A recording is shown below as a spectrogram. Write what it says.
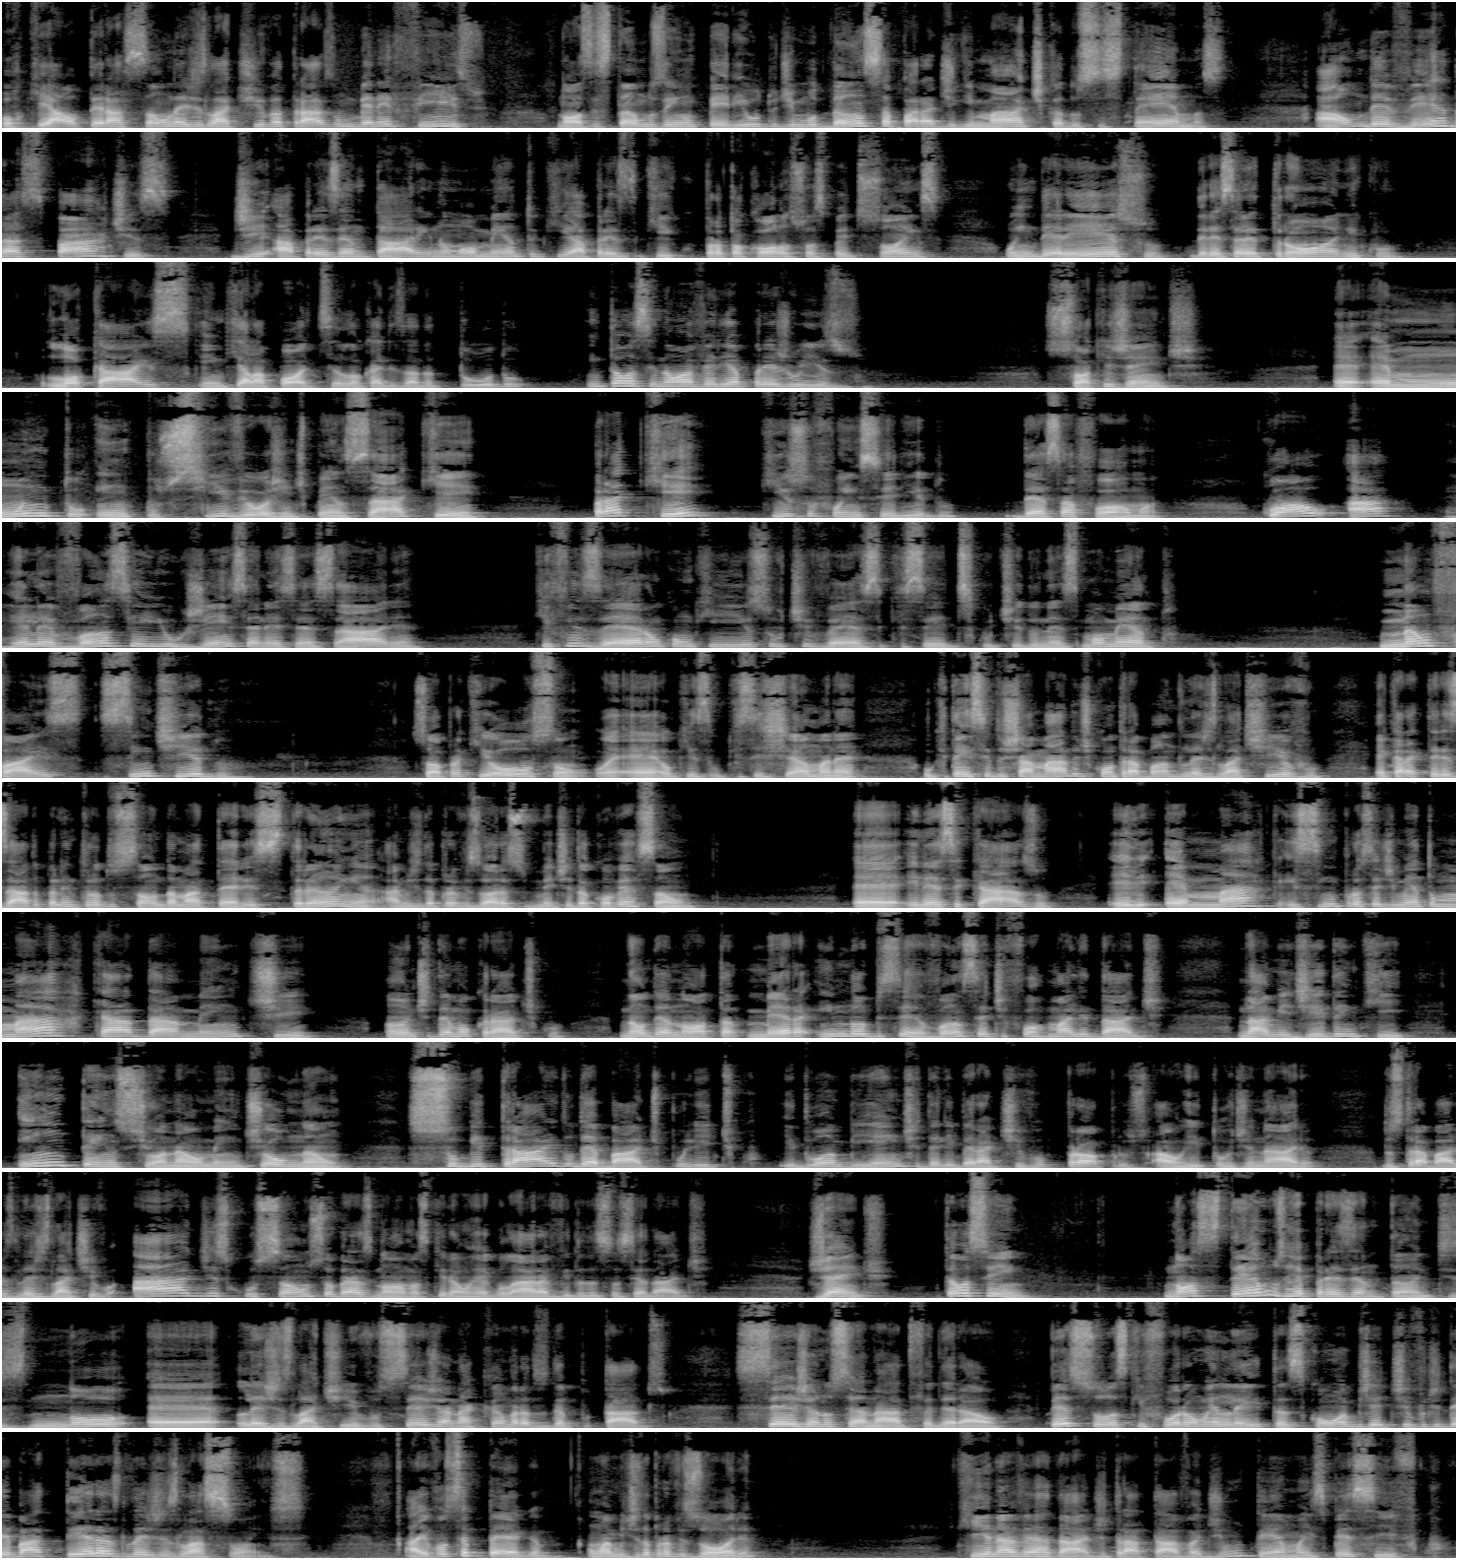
porque a alteração legislativa traz um benefício. Nós estamos em um período de mudança paradigmática dos sistemas. Há um dever das partes de apresentarem, no momento que, que protocolam suas petições, o endereço, endereço eletrônico, locais em que ela pode ser localizada, tudo. Então, assim, não haveria prejuízo. Só que, gente, é, é muito impossível a gente pensar que para que que isso foi inserido dessa forma? Qual a relevância e urgência necessária que fizeram com que isso tivesse que ser discutido nesse momento? Não faz sentido. Só para que ouçam é, é, o, que, o que se chama, né? O que tem sido chamado de contrabando legislativo é caracterizado pela introdução da matéria estranha à medida provisória submetida à conversão. É, e nesse caso, ele é marca e sim um procedimento marcadamente antidemocrático. Não denota mera inobservância de formalidade, na medida em que, intencionalmente ou não, subtrai do debate político e do ambiente deliberativo próprios ao rito ordinário dos trabalhos legislativos a discussão sobre as normas que irão regular a vida da sociedade. Gente, então assim, nós temos representantes no é, legislativo, seja na Câmara dos Deputados, seja no Senado Federal, pessoas que foram eleitas com o objetivo de debater as legislações. Aí você pega uma medida provisória, que na verdade tratava de um tema específico,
